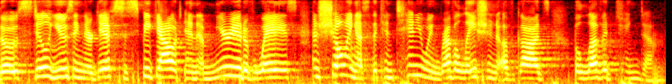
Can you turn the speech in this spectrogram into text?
Those still using their gifts to speak out in a myriad of ways and showing us the continuing revelation of God's beloved kingdom.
